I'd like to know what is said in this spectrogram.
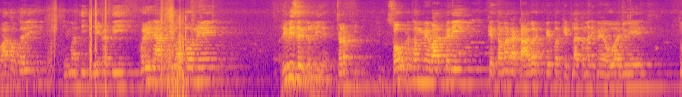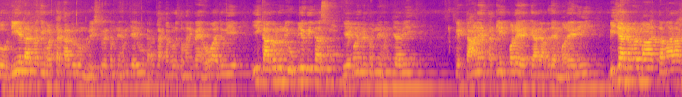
વાતો કરી. એમાંથી એક હતી ફરીને આખી વાતોને રિવિઝન કરી લઈએ, ઝડપથી. સૌ પ્રથમ મેં વાત કરી કે તમારા કાગળ પેપર કેટલા તમારી પાસે હોવા જોઈએ. તો ડીએલઆરમાંથી માંથી મળતા કાગળોનું લિસ્ટ મેં તમને સમજાવ્યું કે આટલા કાગળો તમારી પાસે હોવા જોઈએ. એ કાગળોની ઉપયોગિતા શું? એ પણ મેં તમને સમજાવી કે ટાણે તકલીફ પડે ત્યારે આ બધાય મળે નહીં. બીજા નંબરમાં તમારા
